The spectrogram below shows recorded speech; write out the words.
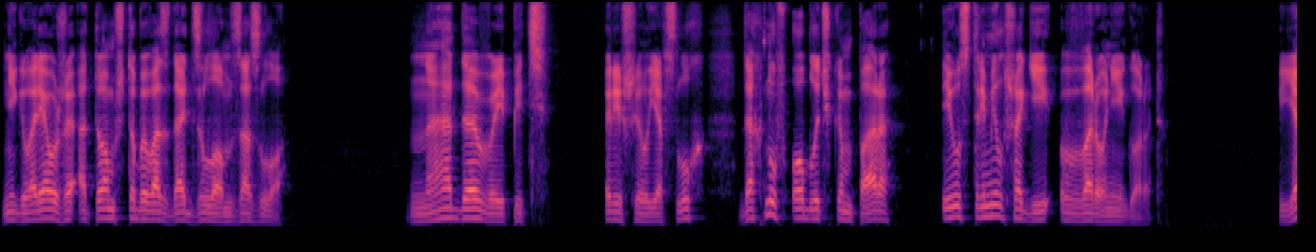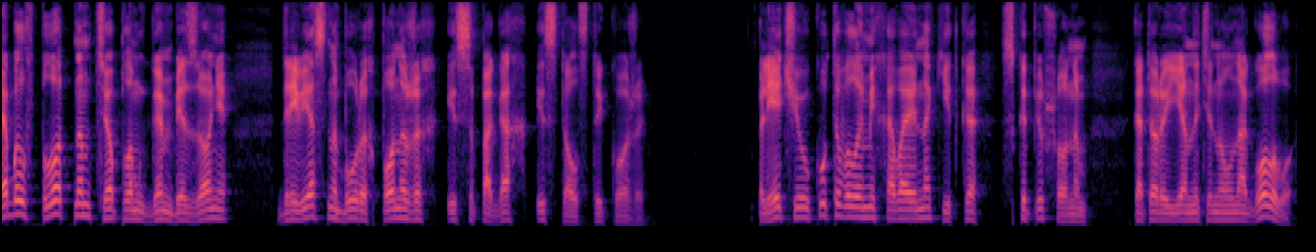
не говоря уже о том, чтобы воздать злом за зло. «Надо выпить», — решил я вслух, дохнув облачком пара, и устремил шаги в Вороний город. Я был в плотном теплом гамбезоне, древесно-бурых поножах и сапогах из толстой кожи. Плечи укутывала меховая накидка с капюшоном, который я натянул на голову,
